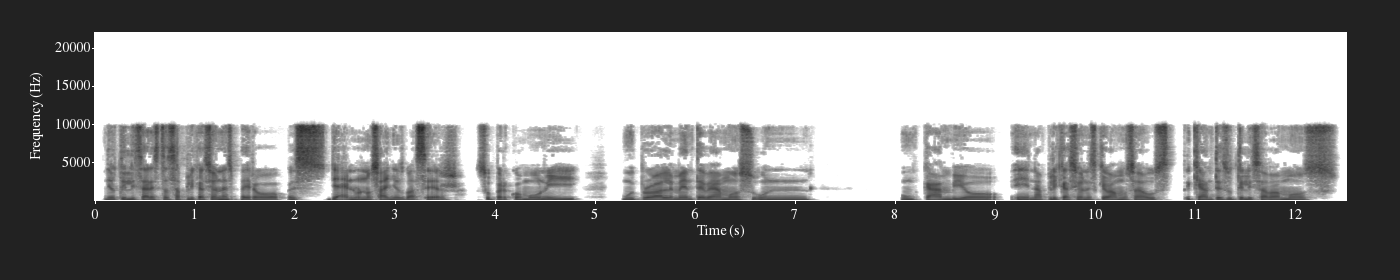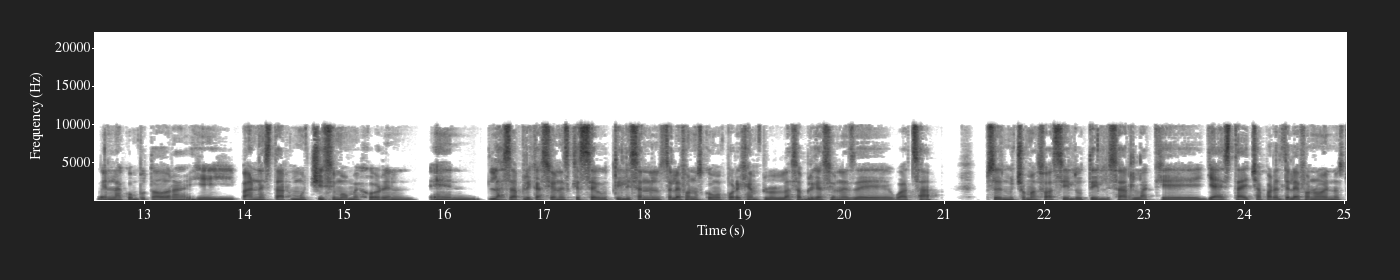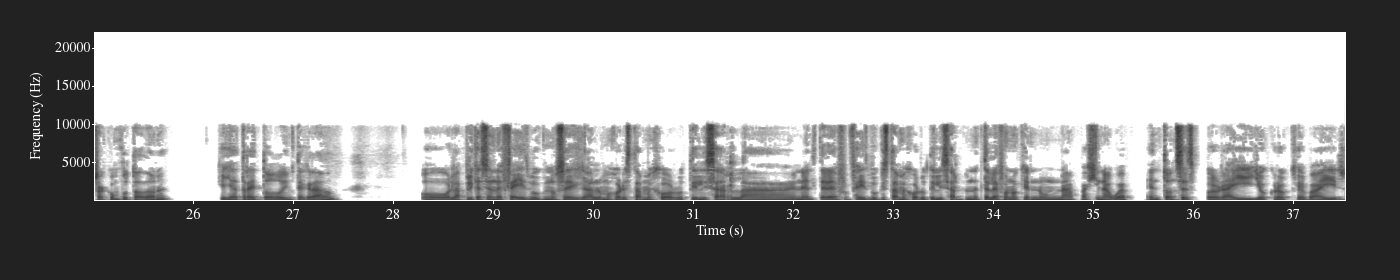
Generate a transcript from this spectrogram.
de utilizar estas aplicaciones, pero pues ya en unos años va a ser súper común y muy probablemente veamos un, un cambio en aplicaciones que vamos a que antes utilizábamos en la computadora y van a estar muchísimo mejor en, en las aplicaciones que se utilizan en los teléfonos, como por ejemplo las aplicaciones de WhatsApp. Pues es mucho más fácil utilizar la que ya está hecha para el teléfono en nuestra computadora que ya trae todo integrado. O la aplicación de Facebook, no sé, a lo mejor está mejor utilizarla en el teléfono. Facebook está mejor utilizarlo en el teléfono que en una página web. Entonces, por ahí yo creo que va a ir,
